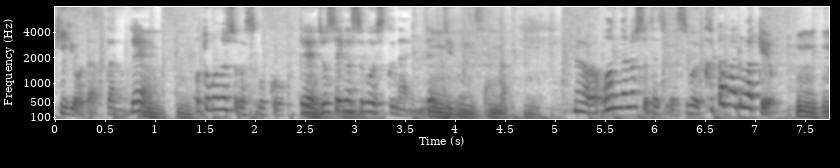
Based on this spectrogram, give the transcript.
企業だったので、うんうん。男の人がすごく多くて、うん女性がすごい少ないので、自分さんが、だから女の人たちがすごい固まるわけよ。うんうんうんうんう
